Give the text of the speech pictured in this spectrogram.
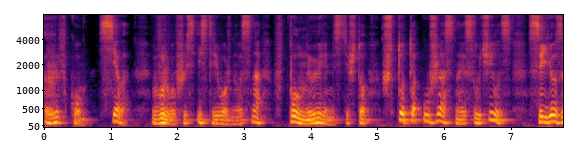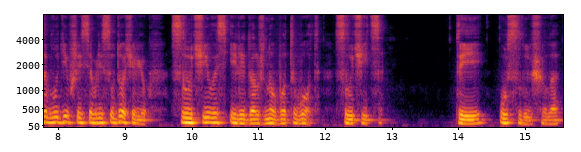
рывком села, вырвавшись из тревожного сна в полной уверенности, что что-то ужасное случилось с ее заблудившейся в лесу дочерью, случилось или должно вот-вот случиться. «Ты услышала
